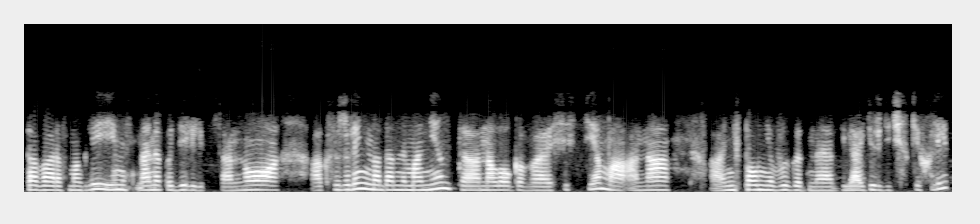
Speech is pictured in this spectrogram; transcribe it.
товаров, могли ими с нами поделиться. Но, а, к сожалению, на данный момент а, налоговая система, она не вполне выгодная для юридических лиц,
